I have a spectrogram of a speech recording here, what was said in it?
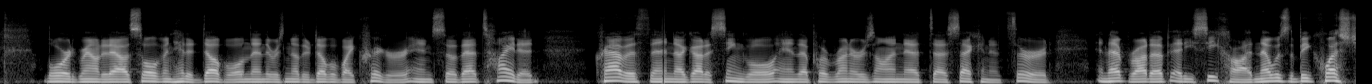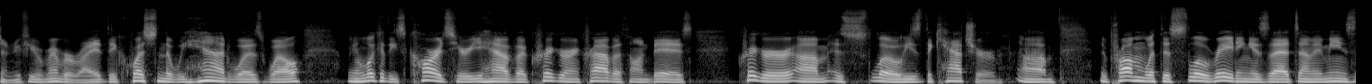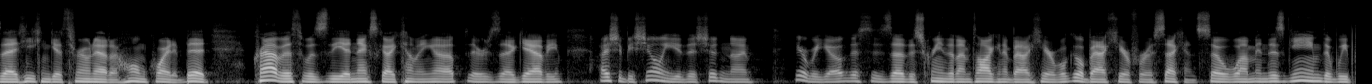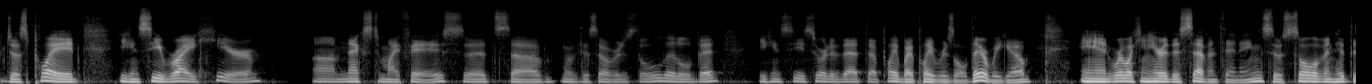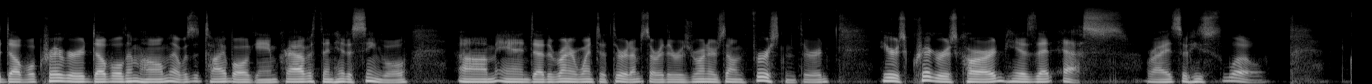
Lord grounded out. Sullivan hit a double, and then there was another double by Criger, and so that tied it. Kravitz then uh, got a single, and that put runners on at uh, second and third. And that brought up Eddie Cicotte, and that was the big question, if you remember right. The question that we had was, well, we can look at these cards here. You have uh, and Kravitz on base. Criger um, is slow. He's the catcher. Um, the problem with this slow rating is that um, it means that he can get thrown out at home quite a bit. Kravitz was the uh, next guy coming up. There's uh, Gavi. I should be showing you this, shouldn't I? Here we go. This is uh, the screen that I'm talking about here. We'll go back here for a second. So um, in this game that we just played, you can see right here um, next to my face. Let's uh, move this over just a little bit. You can see sort of that uh, play-by-play result. There we go. And we're looking here at the seventh inning. So Sullivan hit the double. Criger doubled him home. That was a tie ball game. Kravitz then hit a single. Um, and uh, the runner went to third. I'm sorry, there was runners on first and third. Here's Criger's card. He has that S, right? So he's slow.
